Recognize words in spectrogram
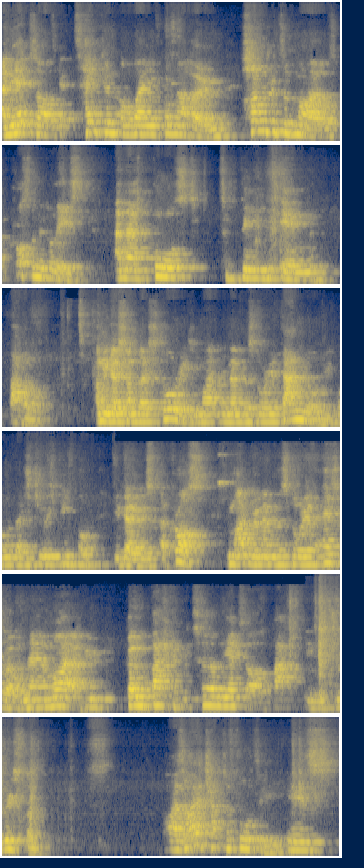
and the exiles get taken away from their home hundreds of miles across the Middle East, and they're forced to be in Babylon. And we know some of those stories. You might remember the story of Daniel, who's one of those Jewish people who goes across. You might remember the story of Ezra and Nehemiah, who go back and return the exiles back in Jerusalem. Isaiah chapter 40 is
